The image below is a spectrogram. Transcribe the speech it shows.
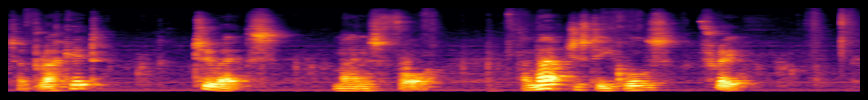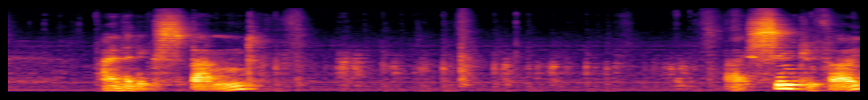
So bracket 2x minus 4. And that just equals 3. I then expand. I simplify.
